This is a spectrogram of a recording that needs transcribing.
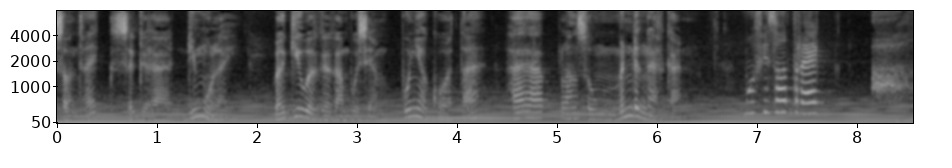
Soundtrack segera dimulai. Bagi warga kampus yang punya kuota, harap langsung mendengarkan. Movie soundtrack all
